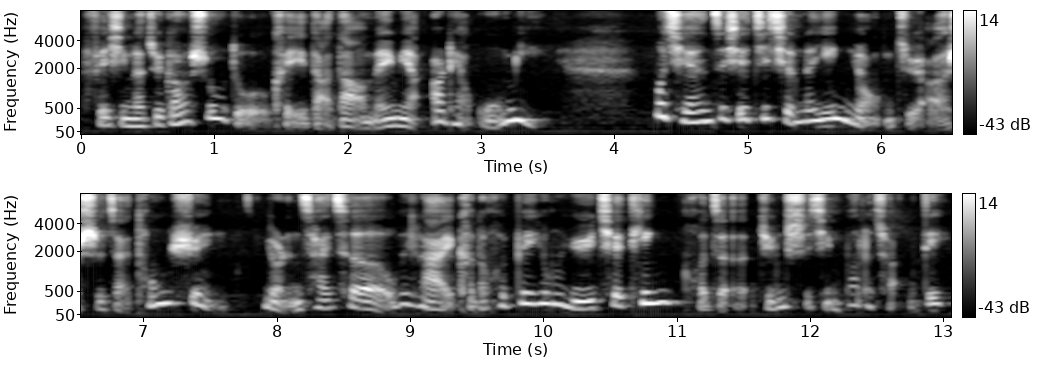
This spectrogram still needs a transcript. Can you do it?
飞行的最高速度可以达到每秒二点五米。目前这些机器人的应用主要是在通讯，有人猜测未来可能会被用于窃听或者军事情报的传递。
